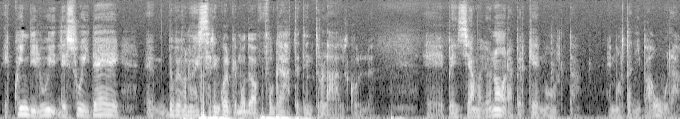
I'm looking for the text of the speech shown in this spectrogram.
e quindi lui, le sue idee eh, dovevano essere in qualche modo affogate dentro l'alcol. E pensiamo a Eleonora perché è morta? È morta di paura,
